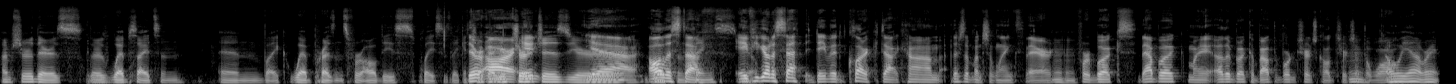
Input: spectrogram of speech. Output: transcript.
I'm sure there's there's websites and and like web presence for all these places. They can There check are out your and- churches, your yeah, all this stuff. things. If Yeah. you go to SethDavidClark.com, there's a bunch of links there Mm-hmm. for books. That book, my other book about the Border Church called Church at the Wall. oh yeah, right.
